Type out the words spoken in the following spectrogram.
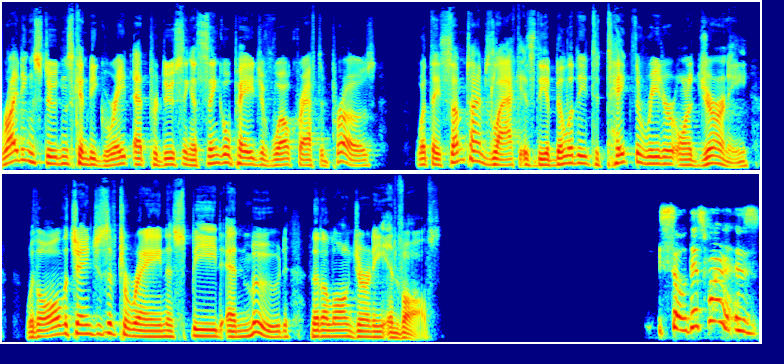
Writing students can be great at producing a single page of well crafted prose. What they sometimes lack is the ability to take the reader on a journey with all the changes of terrain, speed, and mood that a long journey involves. So, this one is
